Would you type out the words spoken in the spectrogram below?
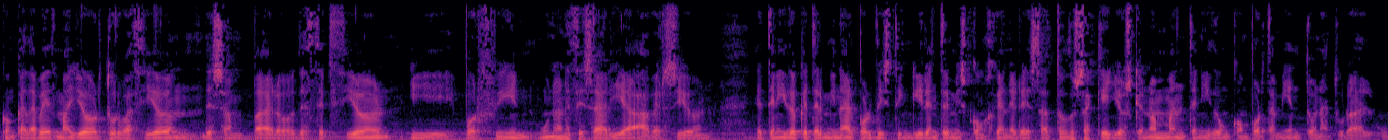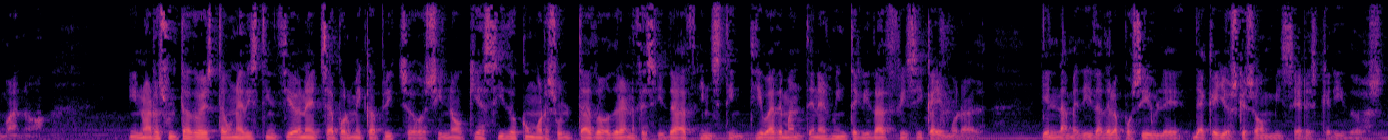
Con cada vez mayor turbación, desamparo, decepción y, por fin, una necesaria aversión, he tenido que terminar por distinguir entre mis congéneres a todos aquellos que no han mantenido un comportamiento natural humano. Y no ha resultado esta una distinción hecha por mi capricho, sino que ha sido como resultado de la necesidad instintiva de mantener mi integridad física y moral, y en la medida de lo posible de aquellos que son mis seres queridos.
